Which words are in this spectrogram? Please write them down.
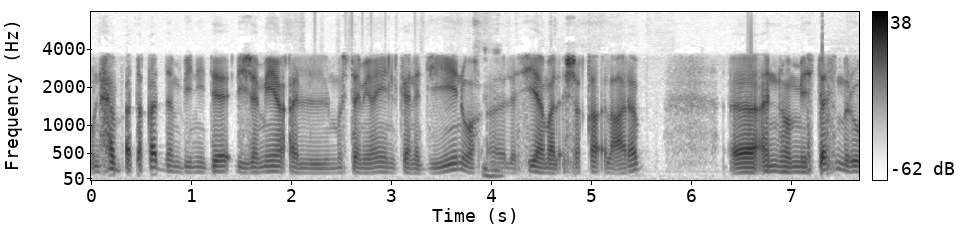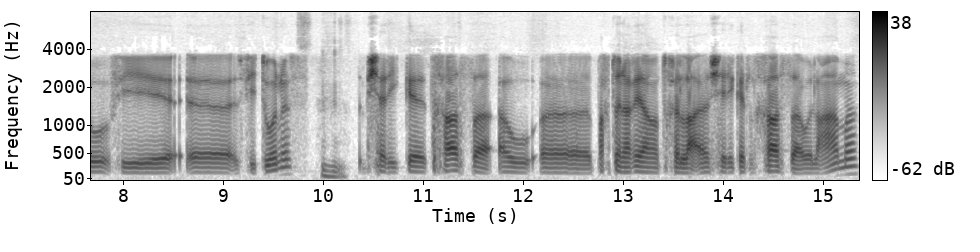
ونحب أتقدم بنداء لجميع المستمعين الكنديين ولا سيما الأشقاء العرب آه، أنهم يستثمروا في آه، في تونس بشركات خاصة أو بارتنريا آه، الشركات الخاصة والعامة.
